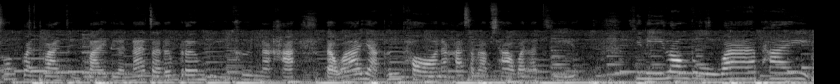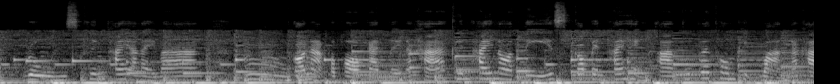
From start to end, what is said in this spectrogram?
ช่วงกลางๆถึงปลายเดือนน่าจะเริ่มเริ่มดีขึ้นนะคะ แต่ว่าอย่าเพิ่งท้อนะคะสำหรับชาววันอาทิตย์ ทีนี้ลองดูว่าไพ่รูนส์ขึ้นไพ่อะไรบ้าง อืม ก็หนักพอๆกันเลยนะคะ ขึ้นไพ่นอร์ติสก็เป็นไพ่แห่งความทุกข์ระทมผิดหวังนะคะ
